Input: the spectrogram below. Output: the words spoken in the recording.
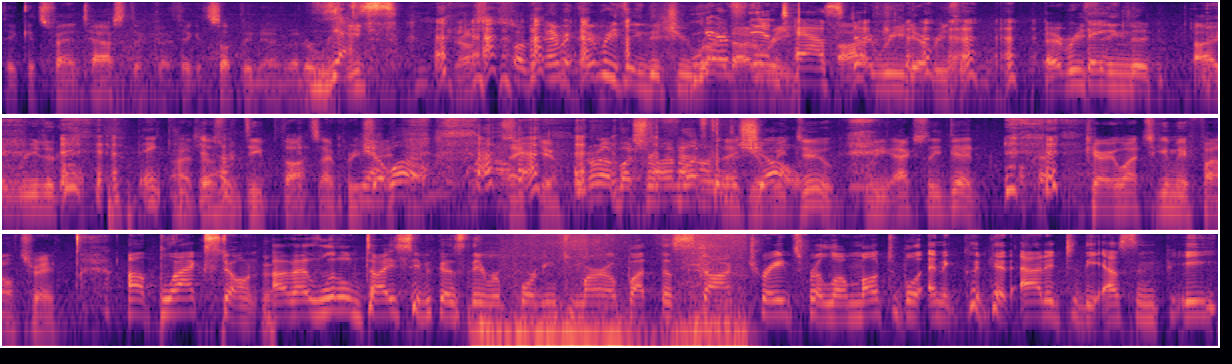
I think it's fantastic. I think it's something I'm going to read. Yes. yes. everything that you You're write, I read. I read everything. Everything that I read it all. Thank you. All right, those were deep thoughts. I appreciate Yeah, it. well, Thank you. we don't have much time left in the you. show. We do. We actually did. Okay. Karen, why don't you give me a final trade? Uh, Blackstone, uh, a little dicey because they're reporting tomorrow, but the stock trades for a low multiple, and it could get added to the S&P.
